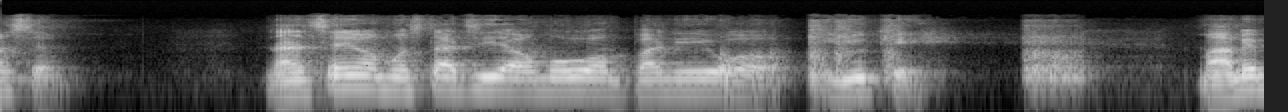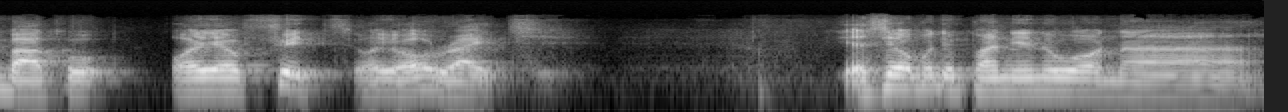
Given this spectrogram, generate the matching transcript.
asɛm na nsɛn a wɔn start yi a wɔwɔ mpa ni wɔ uk maame baako. Ɔyɛ fit ɔyɛ alright. Yɛsɛ wɔn de paneɛ no wɔ na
